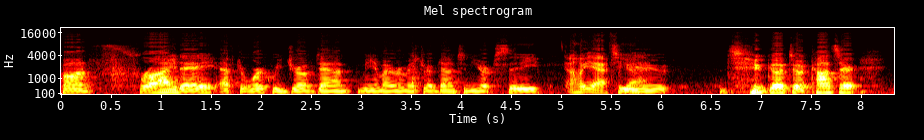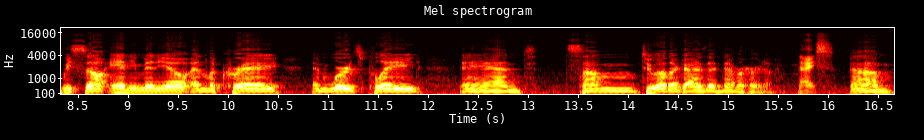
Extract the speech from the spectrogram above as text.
on Friday after work, we drove down. Me and my roommate drove down to New York City Oh yeah, to to go to a concert. We saw Andy Mineo and Lecrae and Wordsplayed and some two other guys I'd never heard of. nice. Um,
